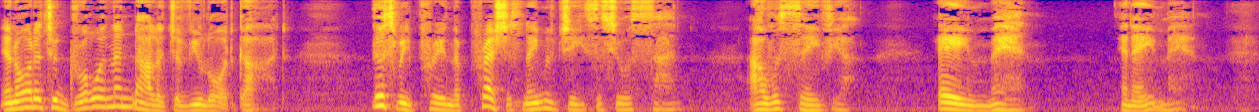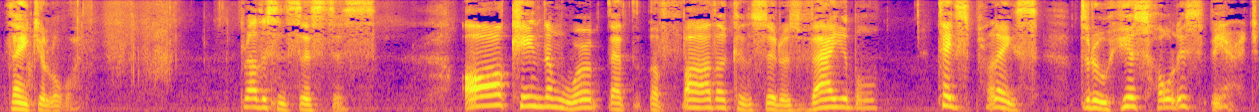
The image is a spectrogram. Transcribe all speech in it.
in order to grow in the knowledge of you, Lord God. This we pray in the precious name of Jesus, your Son, our Savior. Amen and amen. Thank you, Lord. Brothers and sisters, all kingdom work that the Father considers valuable takes place through His Holy Spirit,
